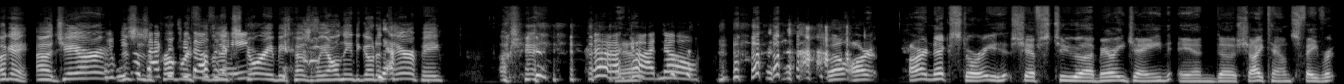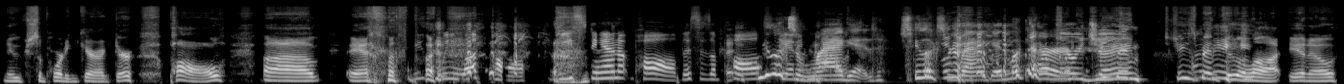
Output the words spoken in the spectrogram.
Okay, uh, JR, this is appropriate for the next story because we all need to go to Yeah. therapy. Okay. Oh God, no. well, our our next story shifts to uh, Mary Jane and uh, Chi-Town's favorite new supporting character, Paul. Uh, and We, we love Paul. We stand up Paul. This is a Paul. She looks standing house. ragged. She looks ragged. Look at her. Mary Jane. She's I been through a lot, you know.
